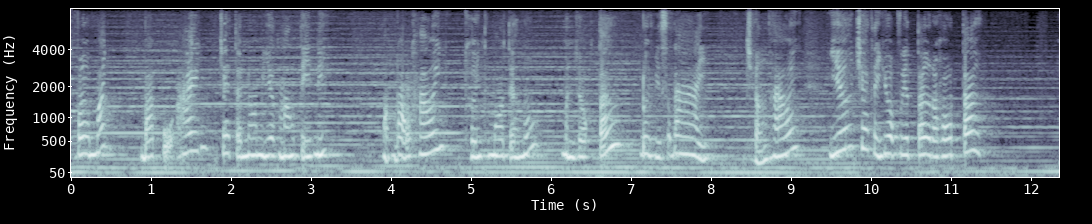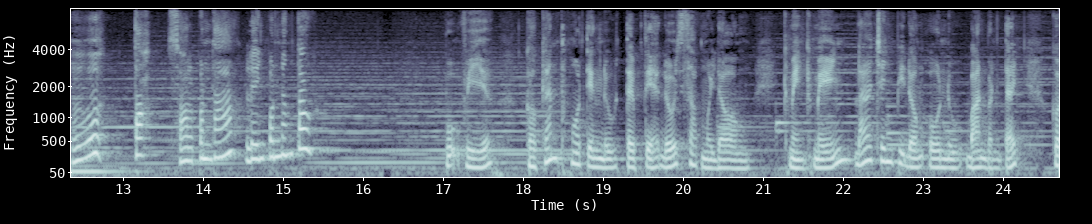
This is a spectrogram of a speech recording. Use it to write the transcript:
ធ្វើម៉េចបើពួកឯងចេះតែនាំយើងមកទីនេះមកដល់ហើយឃើញថ្មទាំងនោះមិនយកទៅដូចវាស្ដាយចឹងហើយយើងចេះតែយកវាទៅរហូតទៅអឺតោះសល់ប៉ុណ្ណាលេងប៉ុណ្ណឹងទៅពួកវា ក៏កាន់ថ្មទាំងនោះទៅផ្ទះដូចសពមួយដងក្មេងៗដើរចេញពីដងអូននោះបានបន្តិចក៏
